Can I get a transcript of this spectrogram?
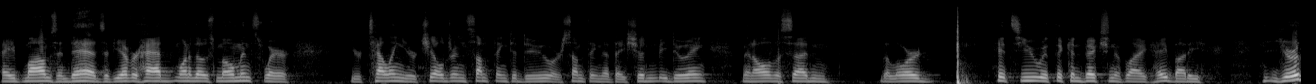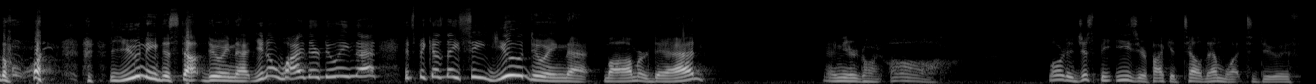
Hey, moms and dads, have you ever had one of those moments where you're telling your children something to do or something that they shouldn't be doing, and then all of a sudden the Lord hits you with the conviction of, like, hey, buddy, you're the one. You need to stop doing that. You know why they're doing that? It's because they see you doing that, mom or dad. And you're going, oh, Lord, it'd just be easier if I could tell them what to do if,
